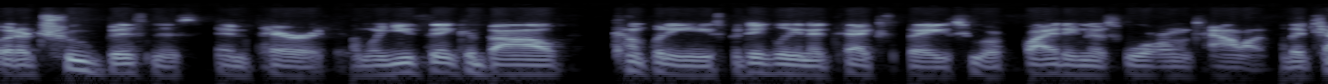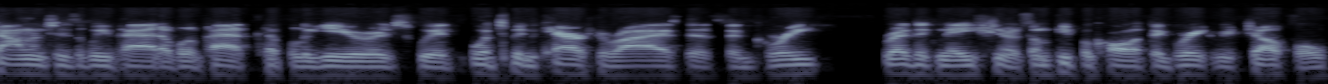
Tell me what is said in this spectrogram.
but a true business imperative. When you think about companies, particularly in the tech space, who are fighting this war on talent, the challenges that we've had over the past couple of years with what's been characterized as the great resignation, or some people call it the great reshuffle,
